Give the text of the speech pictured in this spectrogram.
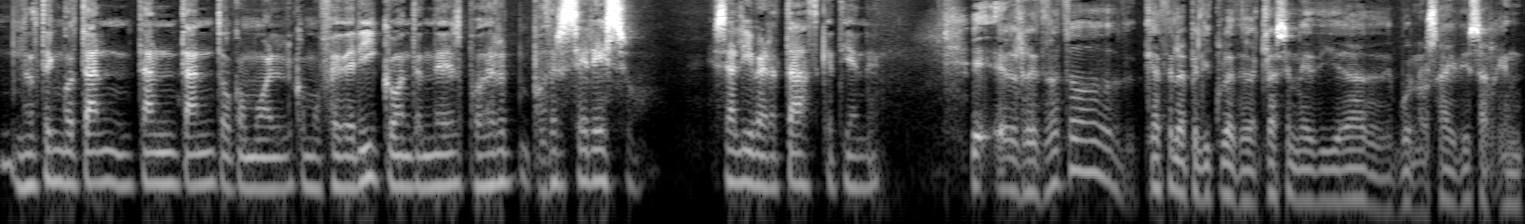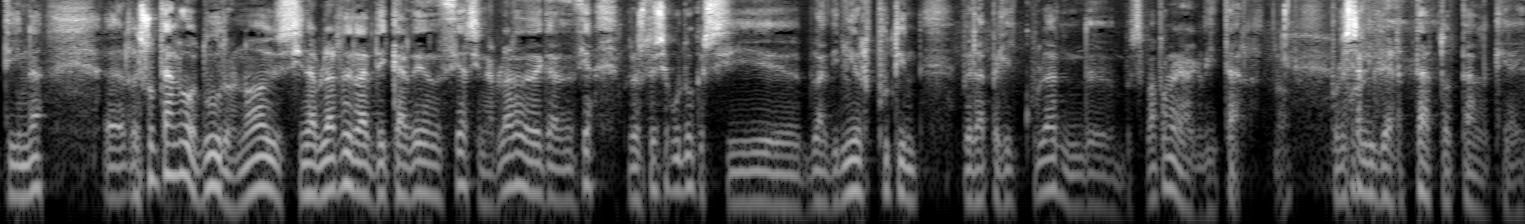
no tengo tan, tan, tanto como, el, como Federico, ¿entendés? Poder, poder ser eso, esa libertad que tiene. Eh, el retrato que hace la película de la clase media de Buenos Aires, Argentina, eh, resulta algo duro, ¿no? Sin hablar de la decadencia, sin hablar de decadencia, pero estoy seguro que si eh, Vladimir Putin ve la película, se va a poner a gritar, ¿no? Por esa libertad total que hay.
